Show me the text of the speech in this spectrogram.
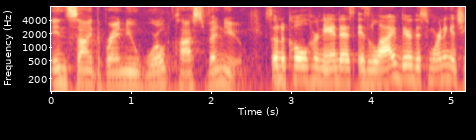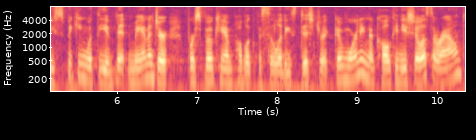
inside the brand new world-class venue. So Nicole Hernandez is live there this morning and she's speaking with the event manager for Spokane Public Facilities District. Good morning, Nicole. Can you show us around?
